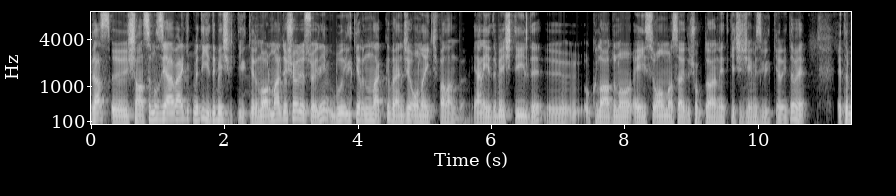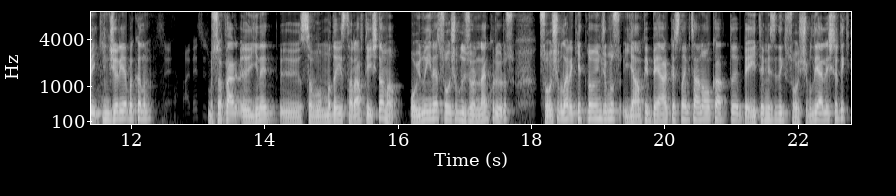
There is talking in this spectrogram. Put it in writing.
Biraz e, şansımız yaver gitmedi. 7-5 bitti ilk yarı. Normalde şöyle söyleyeyim. Bu ilk yarının hakkı bence 10'a 2 falandı. Yani 7-5 değildi. E, o Cloud'un o ace'i olmasaydı çok daha net geçeceğimiz bir ilk yarıydı ve e, tabii ikinci yarıya bakalım. Bu sefer e, yine e, savunmadayız. Taraf değişti ama oyunu yine Sociable üzerinden kuruyoruz. Sociable hareketli oyuncumuz Yampi B arkasına bir tane ok attı. B'yi temizledik. Sociable'ı yerleştirdik.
